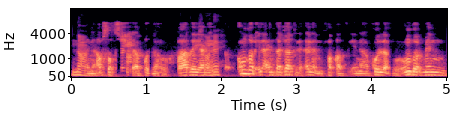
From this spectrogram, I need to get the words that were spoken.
نعم. يعني أبسط شيء أقول له. فهذا يعني صحيح. انظر إلى إنتاجات العلم فقط. يعني أقول له انظر من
